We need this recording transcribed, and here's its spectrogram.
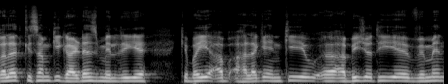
गलत किस्म की गाइडेंस मिल रही है। कि भाई अब हालाँकि इनकी अभी जो थी ये विमेन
